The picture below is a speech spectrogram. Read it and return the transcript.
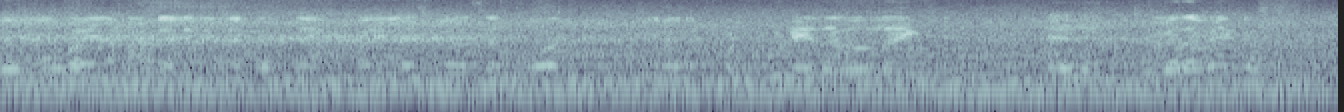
no mobile, no television, nothing. Very less person was, you know, for two days I was like, where am I coming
